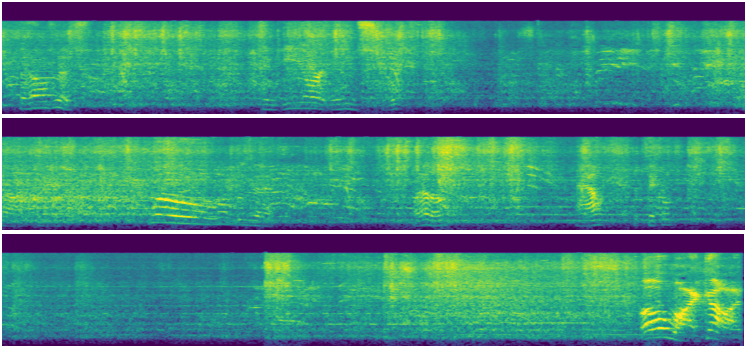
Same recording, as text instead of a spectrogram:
What the hell is this? An scope? Oh. Whoa! What was that? Oh, hello. Ow. The tickle. Oh my god!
